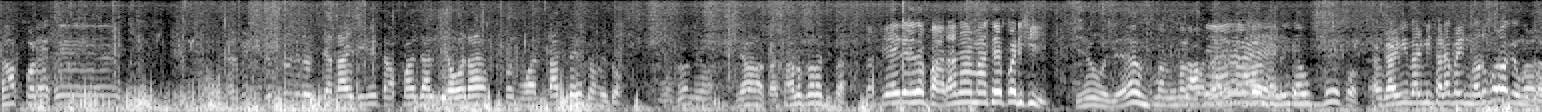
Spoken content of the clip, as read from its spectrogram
તાપ પડે છે. ગરમી કીધું તું ડિગ્રી તાપમાન ચાલ દેવડા. પણ વાંચતા જ નહીં તમે તો. ચાલુ કરો દીપા. તો બે રે ભાડાના માથે પડશી. એવું છે એમ? કોક. ગરમી સાડા પડી મરું કરો કે હું તો?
